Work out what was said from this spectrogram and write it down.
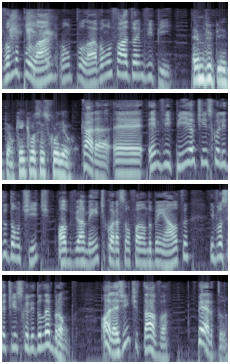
Vamos pular, vamos pular, vamos falar do MVP. MVP então, quem que você escolheu? Cara, é, MVP eu tinha escolhido Don Tite, obviamente, coração falando bem alto, e você tinha escolhido LeBron. Olha, a gente tava perto.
